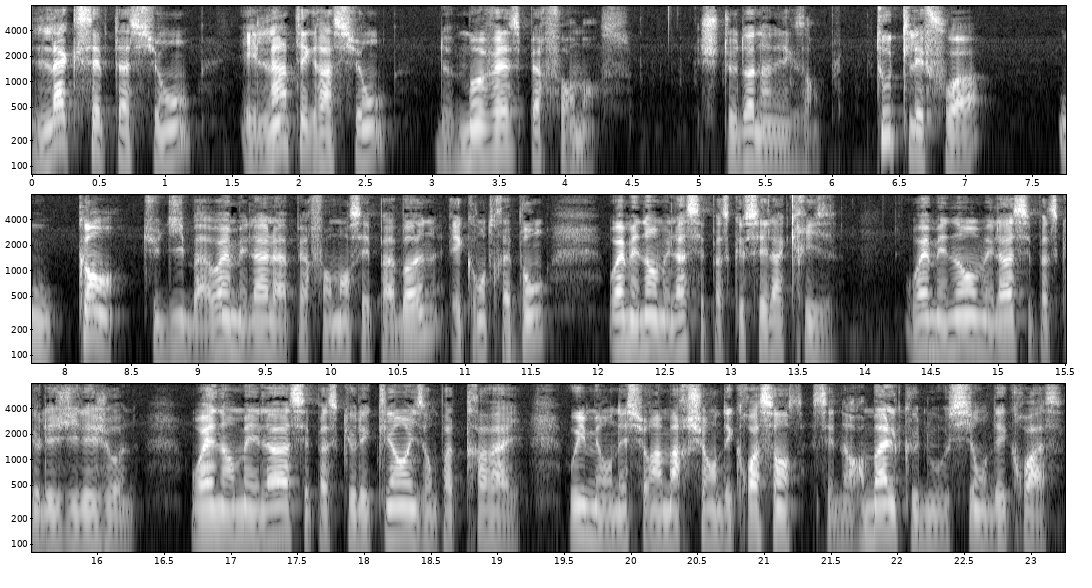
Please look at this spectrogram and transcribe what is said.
l'acceptation et l'intégration de mauvaises performances. Je te donne un exemple. Toutes les fois ou quand tu dis bah ouais mais là la performance est pas bonne et qu'on te répond ouais mais non mais là c'est parce que c'est la crise. Ouais mais non mais là c'est parce que les gilets jaunes. Ouais non mais là c'est parce que les clients ils ont pas de travail. Oui mais on est sur un marché en décroissance. C'est normal que nous aussi on décroisse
